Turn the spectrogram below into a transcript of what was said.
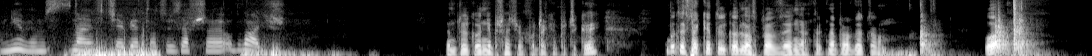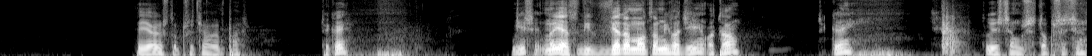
No nie wiem, znając ciebie, to coś zawsze odwalisz. Ten tylko nie przeciął. Poczekaj, poczekaj. Bo to jest takie tylko dla sprawdzenia. Tak naprawdę to... O! Ty, ja już to przeciąłem. Czekaj. Widzisz? No jest. Wi- wiadomo o co mi chodzi. O to. Czekaj. Tu jeszcze muszę to przeciąć.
